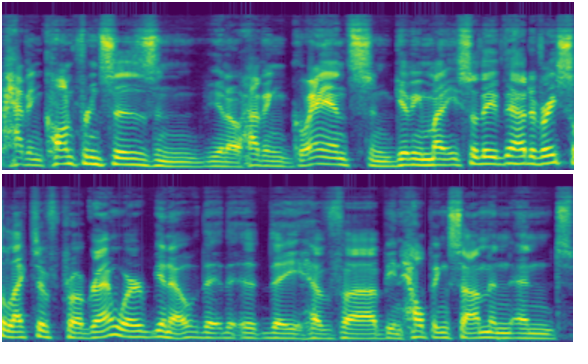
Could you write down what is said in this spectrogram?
having conferences and you know having grants and giving money. So they've had a very selective program where you know they, they have uh, been helping some and, and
